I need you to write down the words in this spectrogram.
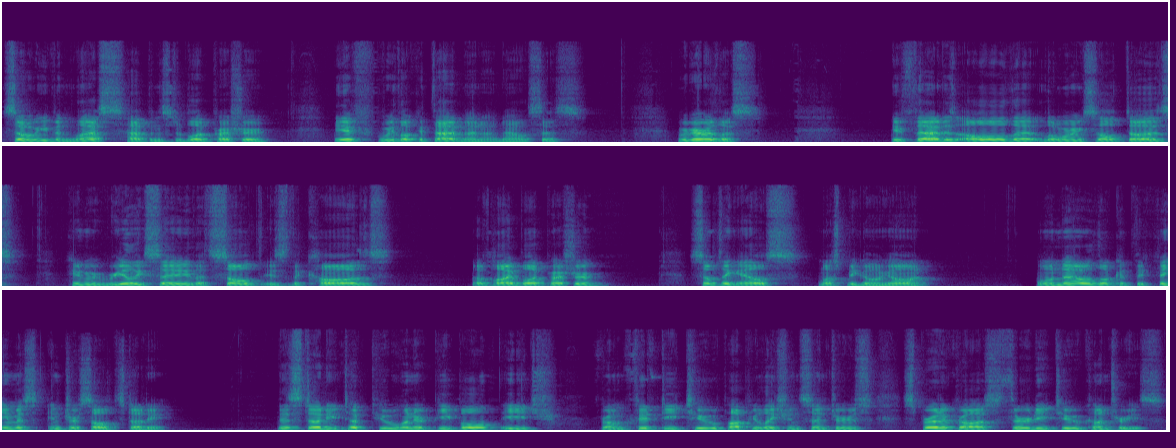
So even less happens to blood pressure if we look at that meta-analysis. Regardless, if that is all that lowering salt does, can we really say that salt is the cause of high blood pressure? Something else must be going on. We'll now look at the famous INTERSALT study. This study took 200 people each from 52 population centers spread across 32 countries.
